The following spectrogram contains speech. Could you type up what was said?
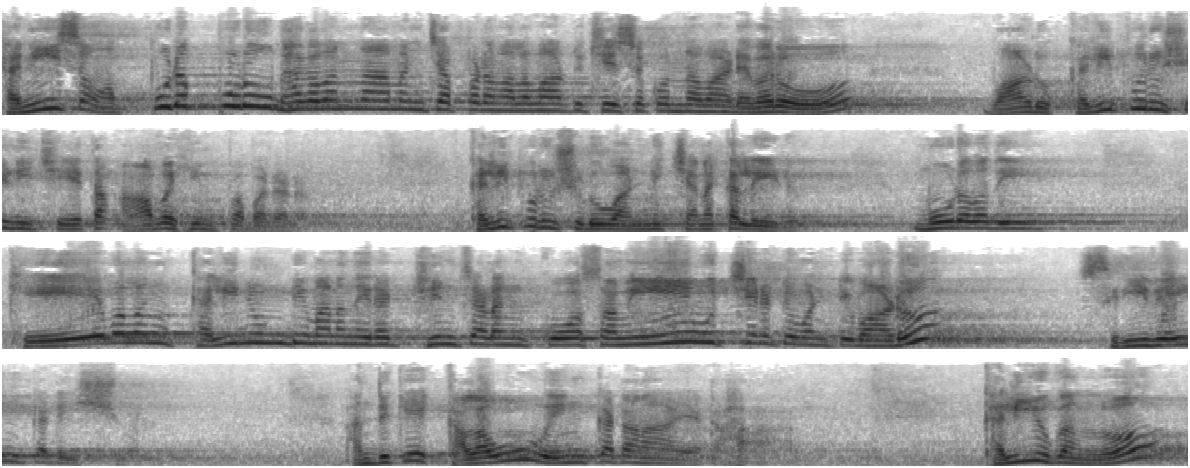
కనీసం అప్పుడప్పుడు భగవన్నామం చెప్పడం అలవాటు చేసుకున్నవాడెవరో వాడు కలిపురుషుని చేత ఆవహింపబడడం. కలిపురుషుడు వాణ్ణి చెనకలేడు. మూడవది కేవలం కలి నుండి మనని రక్షించడం కోసమే వచ్చినటువంటి వాడు శ్రీ వెంకటేశ్వరుడు అందుకే కలవు వెంకటనాయక. కలియుగంలో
